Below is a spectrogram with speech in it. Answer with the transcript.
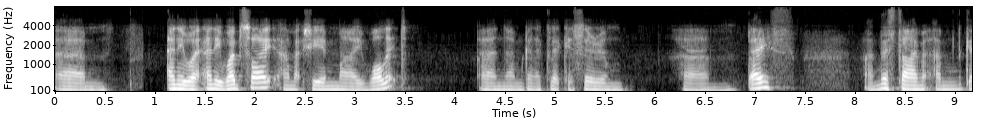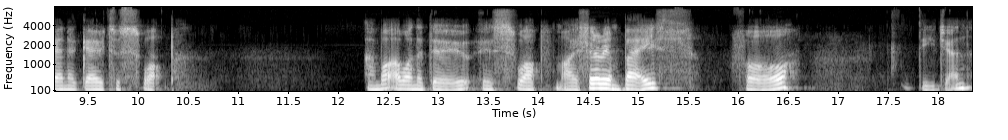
um, anywhere any website I'm actually in my wallet and I'm going to click Ethereum um, base. And this time I'm going to go to swap. And what I want to do is swap my Ethereum base for degen.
